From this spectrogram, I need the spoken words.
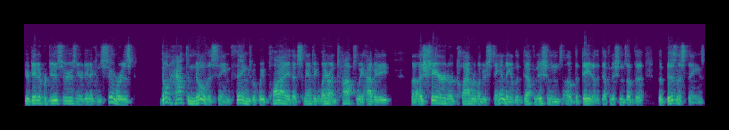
your data producers and your data consumers don't have to know the same things, but we apply that semantic layer on top so we have a a shared or collaborative understanding of the definitions of the data, the definitions of the the business things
